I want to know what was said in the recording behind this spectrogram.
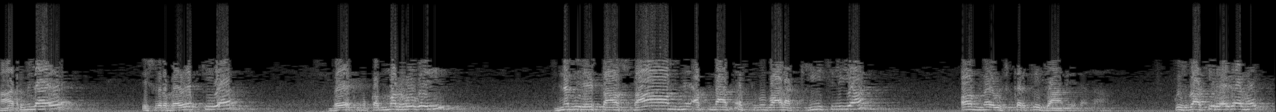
ہاتھ ملائے. اس پر بیعت کیا، بیعت مکمل ہو گئی. نبی رہتا شام نے اپنا دست مبارک کھینچ لیا اور میں اٹھ کر کے جانے لگا۔ کچھ باقی رہ گیا بھائی؟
